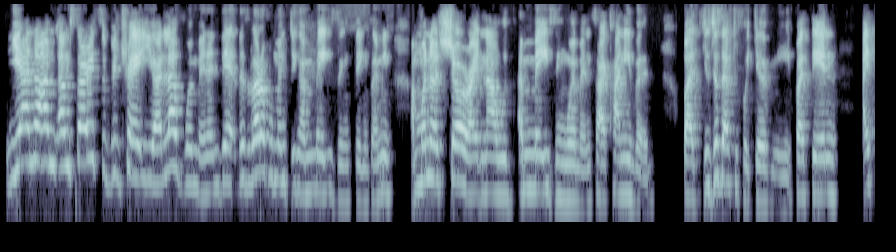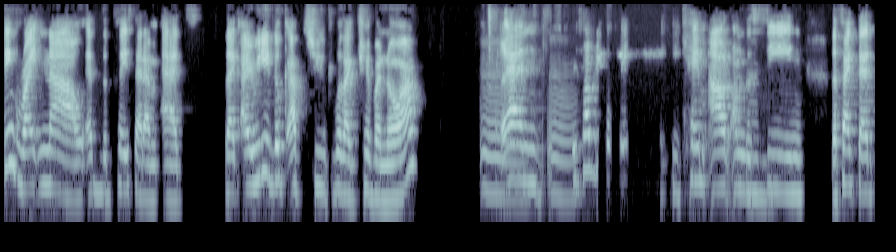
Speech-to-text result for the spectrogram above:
Yeah, no, I'm I'm sorry to betray you. I love women, and there, there's a lot of women doing amazing things. I mean, I'm on a show right now with amazing women, so I can't even. But you just have to forgive me. But then I think right now at the place that I'm at, like I really look up to people like Trevor Noah, Mm, and mm. it's probably the way he came out on the Mm. scene. The fact that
